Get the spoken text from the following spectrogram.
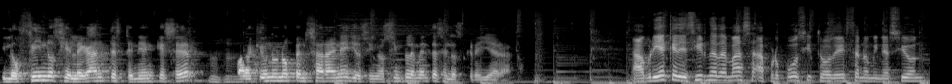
y lo finos y elegantes tenían que ser para que uno no pensara en ellos, sino simplemente se los creyera. Habría que decir nada más a propósito de esta nominación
